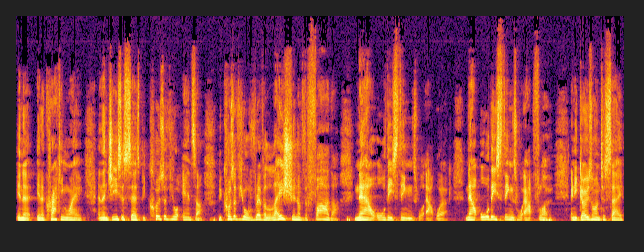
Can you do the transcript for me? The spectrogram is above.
in a, in a cracking way. And then Jesus says, Because of your answer, because of your revelation of the Father, now all these things will outwork. Now all these things will outflow. And he goes on to say,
